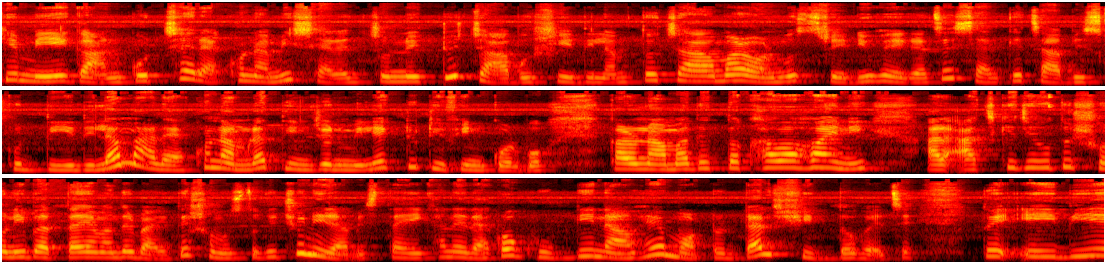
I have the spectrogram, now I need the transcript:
এদিকে মেয়ে গান করছে আর এখন আমি স্যারের জন্য একটু চা বসিয়ে দিলাম। তো চা আমার অলমোস্ট রেডি হয়ে গেছে। স্যারকে চা বিস্কুট দিয়ে দিলাম আর এখন আমরা তিনজন মিলে একটু টিফিন করব। কারণ আমাদের তো খাওয়া হয়নি। আর আজকে যেহেতু শনিবার, তাই আমাদের বাড়িতে সমস্ত কিছু নিরামিষ। তাই এখানে দেখো ঘুগনি না হয়ে মটর ডাল সিদ্ধ হয়েছে। তো এই দিয়ে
